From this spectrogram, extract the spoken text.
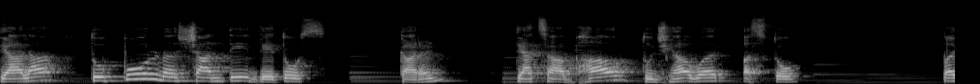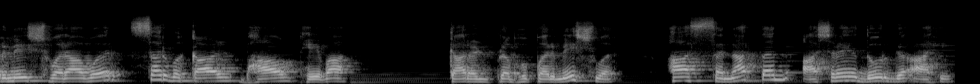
त्याला तू पूर्ण शांती देतोस कारण त्याचा भाव तुझ्यावर असतो. परमेश्वरावर सर्व काळ भाव ठेवा कारण प्रभू परमेश्वर हा सनातन आश्रयदुर्ग आहे.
